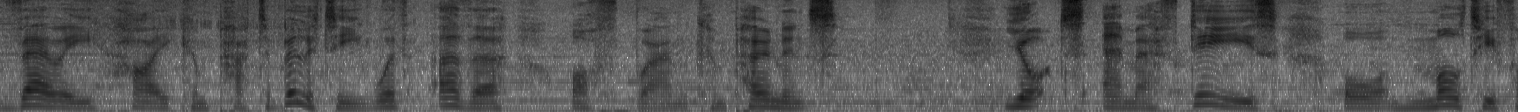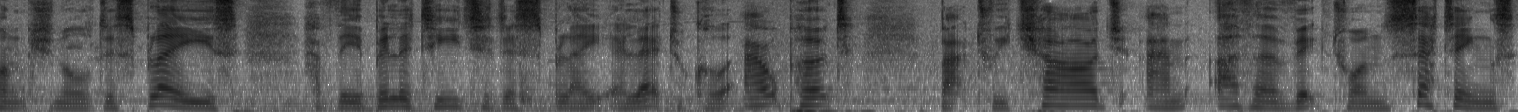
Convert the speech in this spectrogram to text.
very high compatibility with other off brand components. Yacht's MFDs, or multifunctional displays, have the ability to display electrical output, battery charge, and other Victron settings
